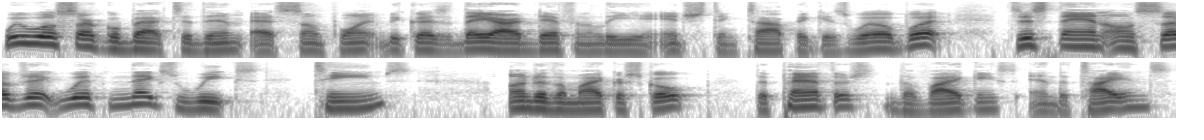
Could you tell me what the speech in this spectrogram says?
we will circle back to them at some point because they are definitely an interesting topic as well. But just stand on subject with next week's teams under the microscope the Panthers, the Vikings, and the Titans.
